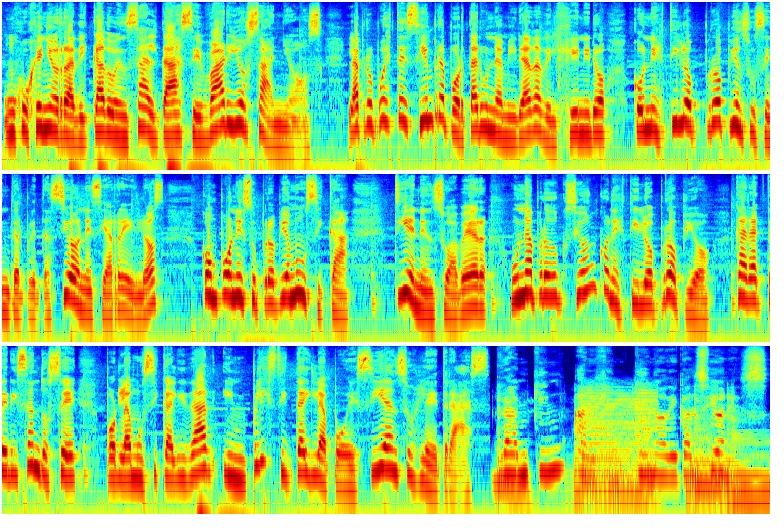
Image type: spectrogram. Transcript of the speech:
Un jujeño radicado en Salta hace varios años. La propuesta es siempre aportar una mirada del género con estilo propio en sus interpretaciones y arreglos, compone su propia música, tiene en su haber una producción con estilo propio, caracterizándose por la musicalidad implícita y la poesía en sus letras. Ranking argentino de canciones,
